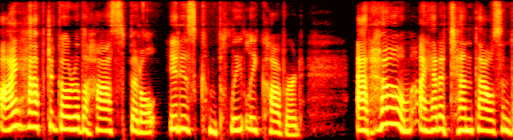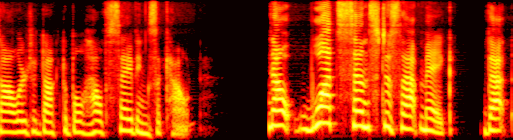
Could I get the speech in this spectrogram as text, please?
I have to go to the hospital, it is completely covered. At home, I had a $10,000 deductible health savings account. Now, what sense does that make? That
